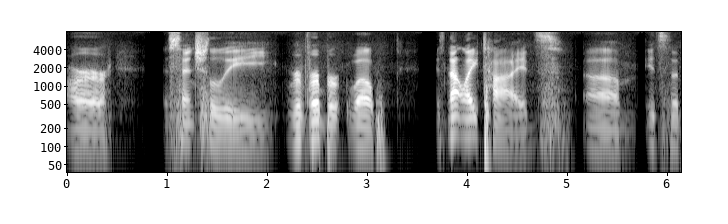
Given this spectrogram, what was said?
are essentially reverber. Well, it's not like tides. Um, it's the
